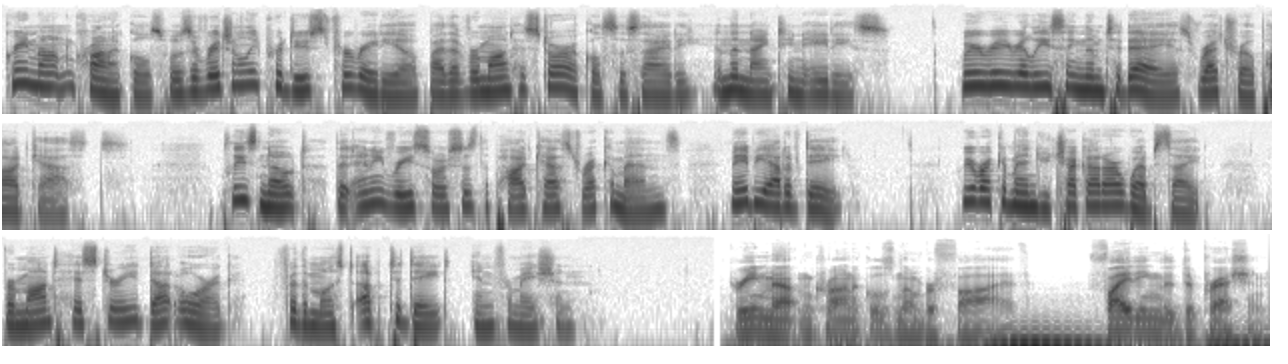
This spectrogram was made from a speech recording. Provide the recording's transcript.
Green Mountain Chronicles was originally produced for radio by the Vermont Historical Society in the 1980s. We're re releasing them today as retro podcasts. Please note that any resources the podcast recommends may be out of date. We recommend you check out our website, vermonthistory.org, for the most up to date information. Green Mountain Chronicles number 5 Fighting the Depression,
